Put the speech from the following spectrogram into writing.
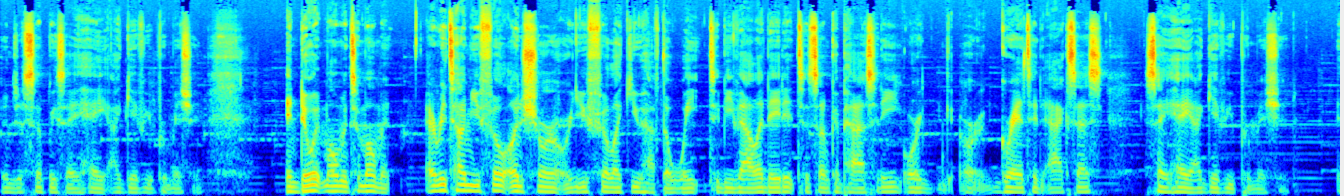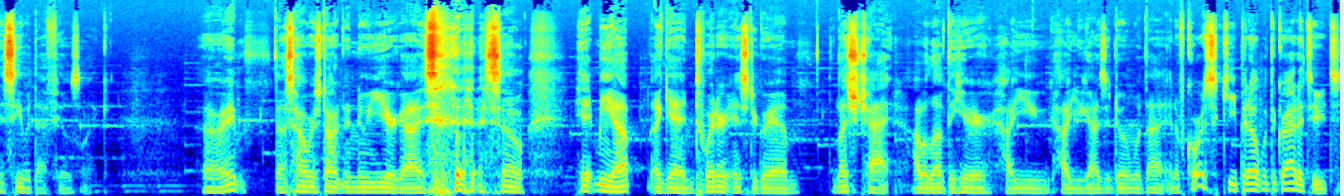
and just simply say, Hey, I give you permission. And do it moment to moment. Every time you feel unsure or you feel like you have to wait to be validated to some capacity or or granted access, say, "Hey, I give you permission." And see what that feels like. All right? That's how we're starting a new year, guys. so, hit me up again, Twitter, Instagram. Let's chat. I would love to hear how you how you guys are doing with that. And of course, keeping up with the gratitudes.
